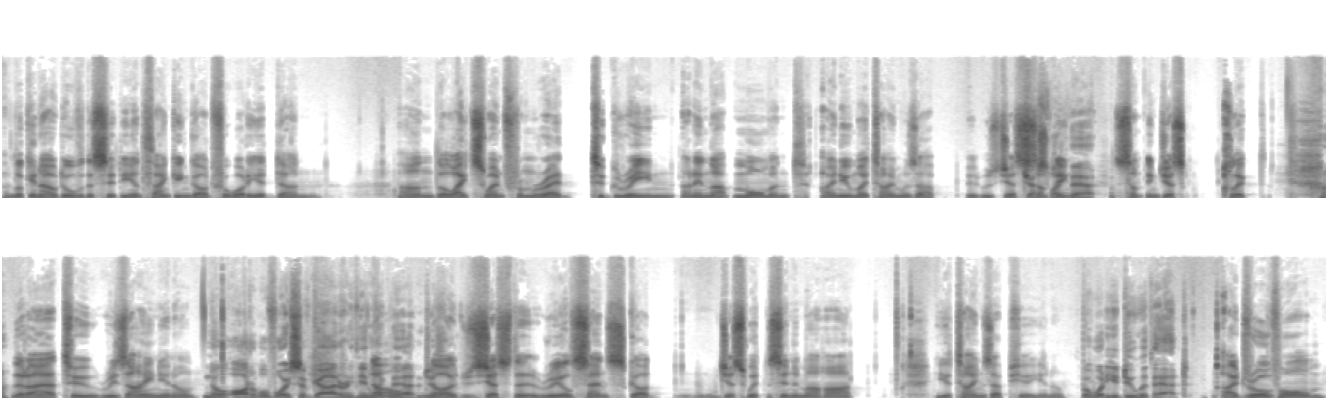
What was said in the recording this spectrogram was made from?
looking out over the city and thanking god for what he had done and the lights went from red to green and in that moment i knew my time was up it was just, Just like something that. something just clicked that i had to resign you know No audible voice of God or anything no, like that? Just- no, it was just a real sense. God just witnessing in my heart, your time's up here, you know. But what do you do with that? I drove home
